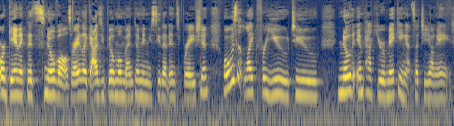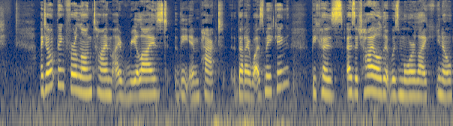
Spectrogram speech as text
organic that snowballs, right? Like as you build momentum and you see that inspiration. What was it like for you to know the impact you were making at such a young age? I don't think for a long time I realized the impact that I was making because as a child it was more like, you know,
